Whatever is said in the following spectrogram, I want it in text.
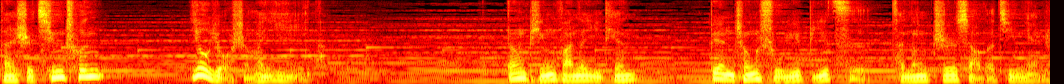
但是青春又有什么意义呢？当平凡的一天变成属于彼此才能知晓的纪念日，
